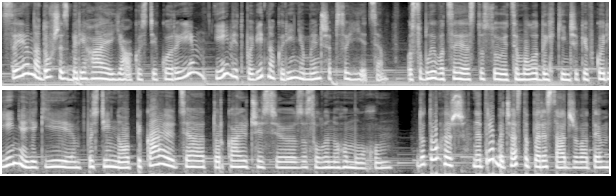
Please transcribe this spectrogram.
це надовше зберігає якості кори і, відповідно, коріння менше псується. Особливо це стосується молодих кінчиків коріння, які постійно опікаються, торкаючись е, засоленого моху. До того ж, не треба часто пересаджувати.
